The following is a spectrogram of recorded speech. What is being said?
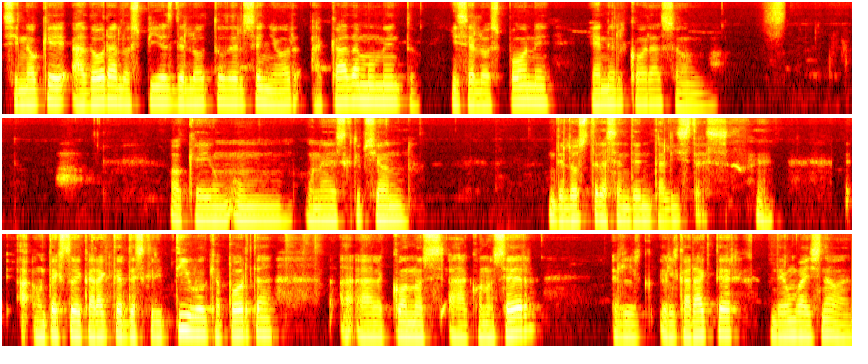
sino que adora los pies del loto del Señor a cada momento y se los pone en el corazón. Ok, una descripción de los trascendentalistas. Un texto de carácter descriptivo que aporta a, conocer el, carácter de un Vaishnava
